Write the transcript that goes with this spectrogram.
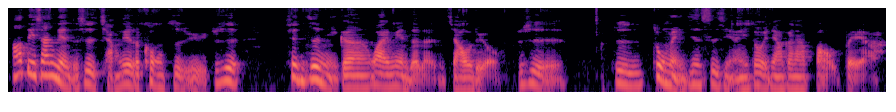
然后第三点只是强烈的控制欲，就是限制你跟外面的人交流，就是就是做每一件事情你都一定要跟他报备啊。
